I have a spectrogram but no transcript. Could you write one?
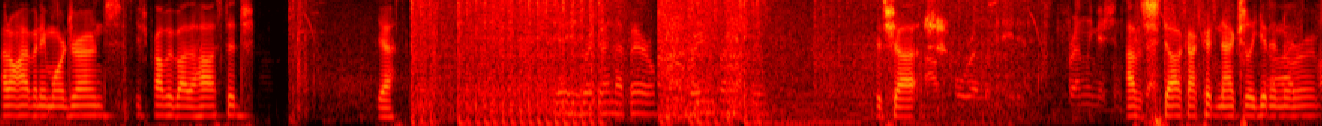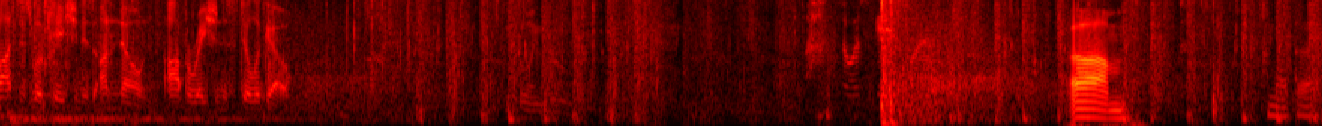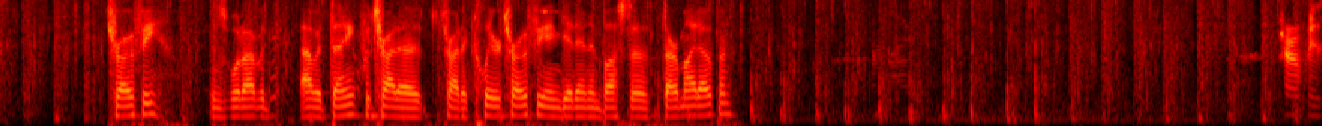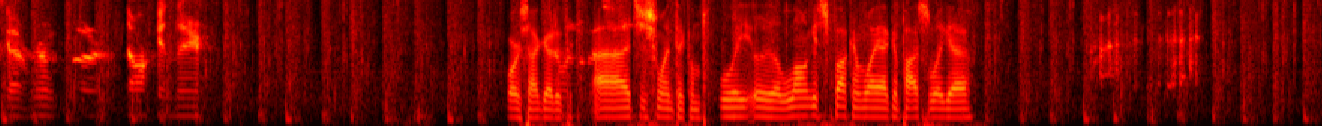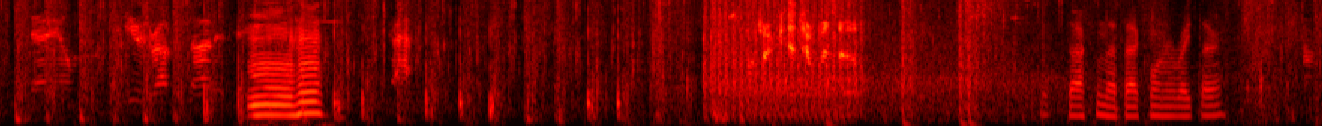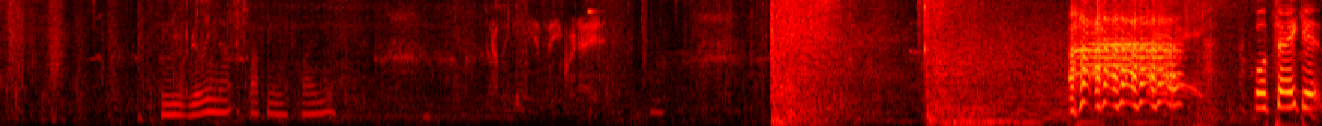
I don't have any more drones. He's probably by the hostage. Yeah, Yeah, he's right behind that barrel. Right in front of you. Good shot. Op four eliminated. Friendly mission I was stuck. I couldn't actually get in the room. Hostage location is unknown. Operation is still a go. So escape plan. Um, Not that. trophy is what I would I would think. Would try to try to clear trophy and get in and bust a thermite open. Trophy's got ro- uh, Doc in there. Of course, I go to the. I just went the completely the longest fucking way I could possibly go. Mm-hmm. In that back corner right there. Can you really not fucking find me? we'll take it.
